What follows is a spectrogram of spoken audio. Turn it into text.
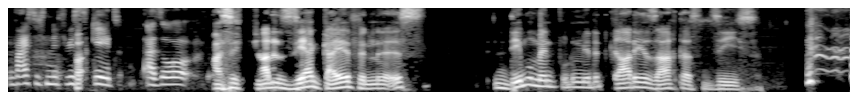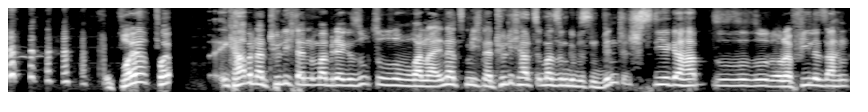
weiß ich nicht, wie es geht. Also, Was ich gerade sehr geil finde, ist, in dem Moment, wo du mir das gerade gesagt hast, sehe ich's. Vorher, vorher, ich habe natürlich dann immer wieder gesucht, so, so woran erinnert es mich? Natürlich hat es immer so einen gewissen Vintage-Stil gehabt, so, so, so, oder viele Sachen.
